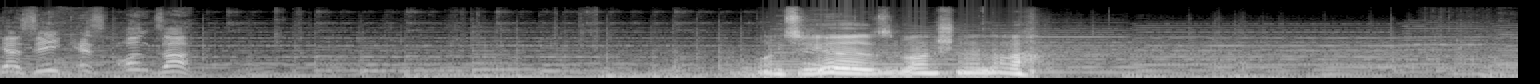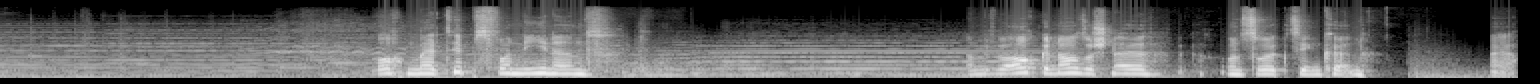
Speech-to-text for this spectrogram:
Der Sieg ist unser. Und sie, sie waren schneller. Brauchen mehr Tipps von ihnen. Damit wir auch genauso schnell uns zurückziehen können. Naja.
